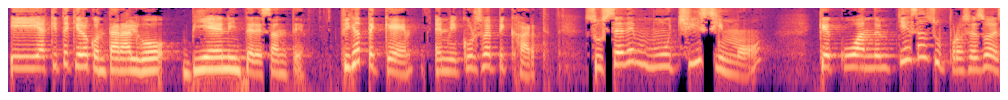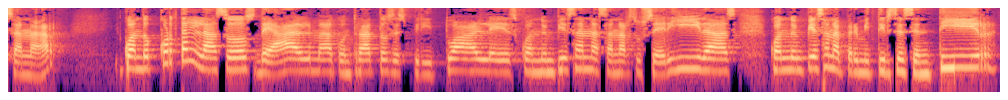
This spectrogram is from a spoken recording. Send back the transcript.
Y aquí te quiero contar algo bien interesante. Fíjate que en mi curso Epic Heart sucede muchísimo que cuando empiezan su proceso de sanar, cuando cortan lazos de alma, contratos espirituales, cuando empiezan a sanar sus heridas, cuando empiezan a permitirse sentir,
